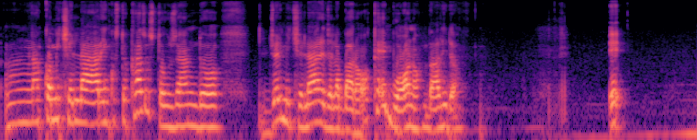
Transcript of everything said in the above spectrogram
acqua micellare, in questo caso sto usando il gel micellare della Barocca, è buono, valido. E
